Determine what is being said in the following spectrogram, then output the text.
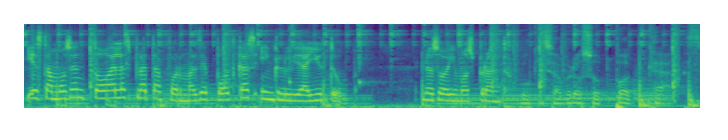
y estamos en todas las plataformas de podcast, incluida YouTube. Nos oímos pronto. Boquisabroso Podcast.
